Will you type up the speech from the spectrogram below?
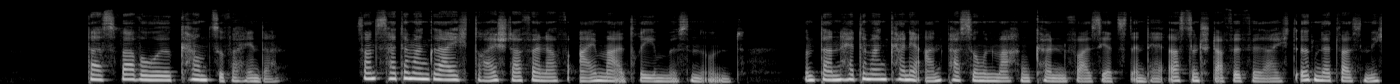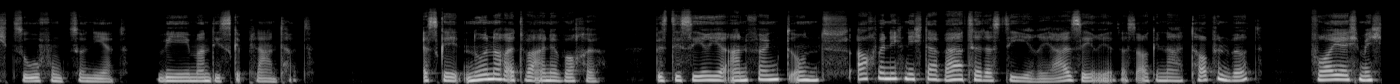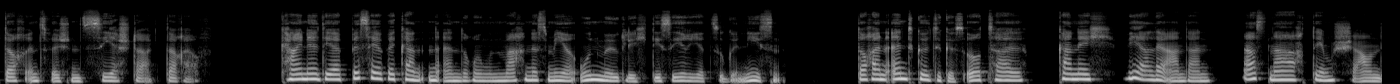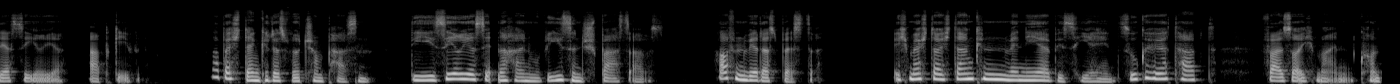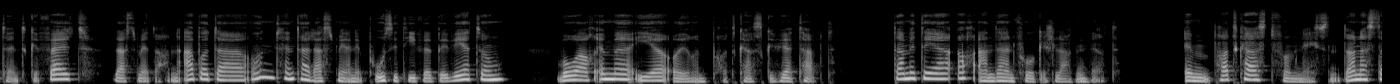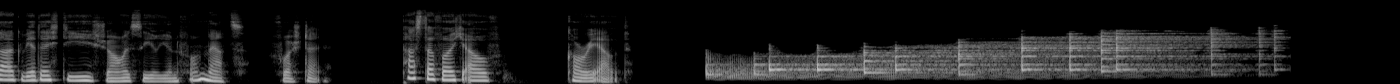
Das war wohl kaum zu verhindern. Sonst hätte man gleich drei Staffeln auf einmal drehen müssen und und dann hätte man keine Anpassungen machen können, falls jetzt in der ersten Staffel vielleicht irgendetwas nicht so funktioniert, wie man dies geplant hat. Es geht nur noch etwa eine Woche, bis die Serie anfängt und auch wenn ich nicht erwarte, dass die Realserie das Original toppen wird, freue ich mich doch inzwischen sehr stark darauf. Keine der bisher bekannten Änderungen machen es mir unmöglich, die Serie zu genießen. Doch ein endgültiges Urteil kann ich, wie alle anderen, erst nach dem Schauen der Serie abgeben. Aber ich denke, das wird schon passen. Die Serie sieht nach einem Riesenspaß aus. Hoffen wir das Beste. Ich möchte euch danken, wenn ihr bis hierhin zugehört habt. Falls euch mein Content gefällt, lasst mir doch ein Abo da und hinterlasst mir eine positive Bewertung, wo auch immer ihr euren Podcast gehört habt, damit er auch anderen vorgeschlagen wird. Im Podcast vom nächsten Donnerstag werde ich die Genreserien vom März vorstellen. Passt auf euch auf. Corey out.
